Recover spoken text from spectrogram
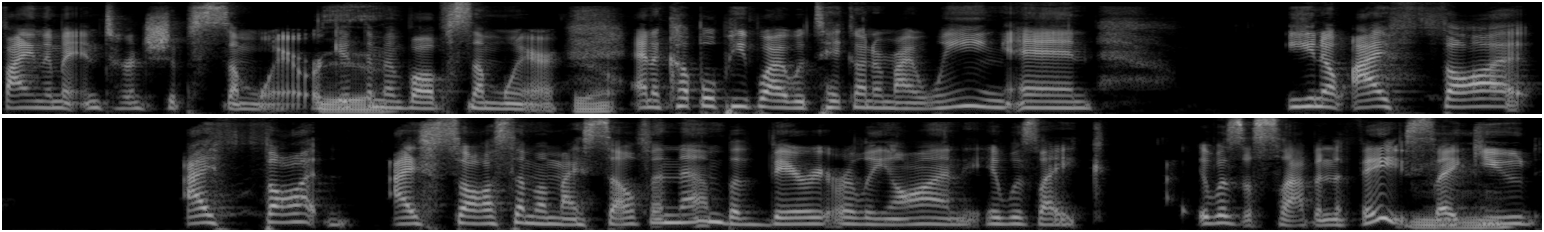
find them an internship somewhere or get Yeah. them involved somewhere. Yeah. And a couple people I would take under my wing. And, you know, I thought, I thought I saw some of myself in them, but very early on, it was like, it was a slap in the face. Like Mhm. you'd,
